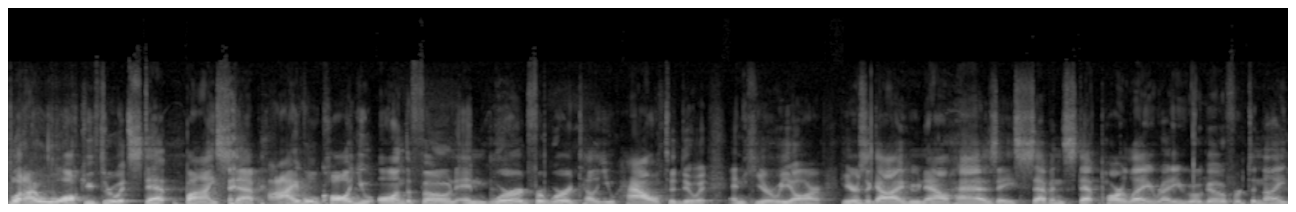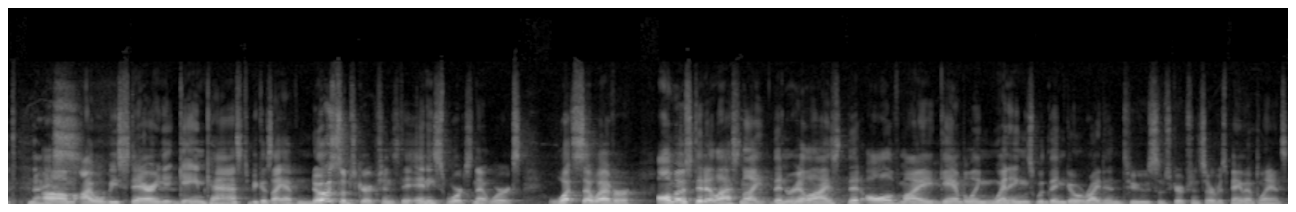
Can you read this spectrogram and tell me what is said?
but I will walk you through it step by step. I will call you on the phone and word for word tell you how to do it. And here we are. Here's a guy who now has a seven step parlay ready to go for tonight. Nice. Um, I will be staring at Gamecast because I have no subscriptions to any sports networks whatsoever. Almost did it last night, then realized that all of my gambling winnings would then go right into subscription service payment plans,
